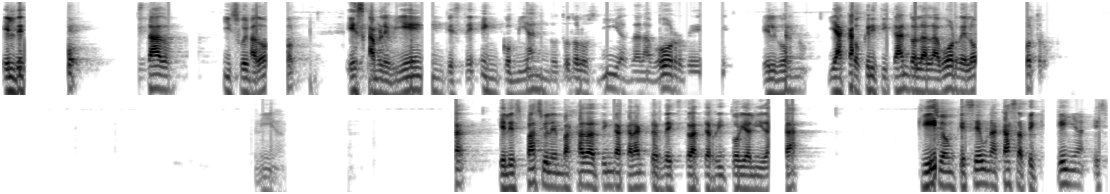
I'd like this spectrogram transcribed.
El deseo del Estado y su embajador es que hable bien, que esté encomiando todos los días la labor del gobierno y acaso criticando la labor del otro. que el espacio de la embajada tenga carácter de extraterritorialidad, que aunque sea una casa pequeña, es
